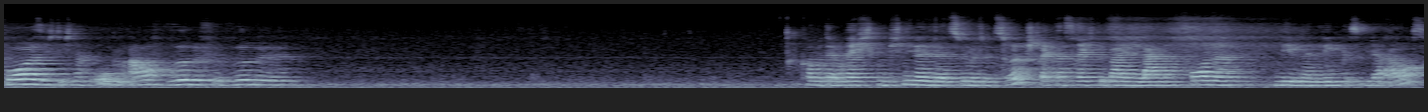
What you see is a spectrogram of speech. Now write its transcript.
vorsichtig nach oben auf, Wirbel für Wirbel. Komm mit deinem rechten Knie dann wieder zur Mitte zurück, streck das rechte Bein lang nach vorne, neben dein linkes wieder aus.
